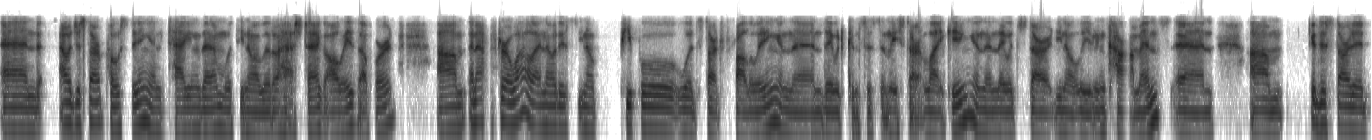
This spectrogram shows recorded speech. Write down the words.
And I would just start posting and tagging them with, you know, a little hashtag always upward. Um, and after a while, I noticed, you know, people would start following and then they would consistently start liking and then they would start, you know, leaving comments. And um, it just started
